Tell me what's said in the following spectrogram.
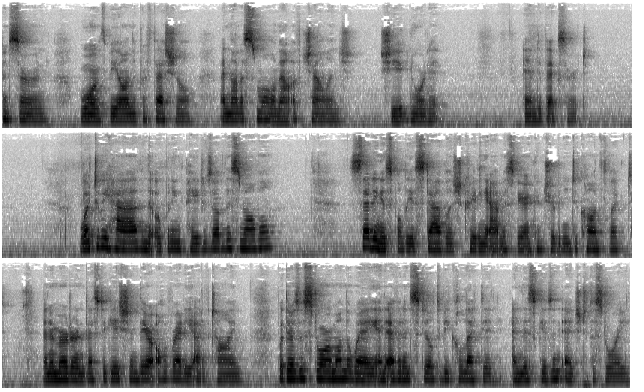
concern, warmth beyond the professional, and not a small amount of challenge. She ignored it. End of excerpt. What do we have in the opening pages of this novel? Setting is fully established, creating atmosphere and contributing to conflict. In a murder investigation, they are already out of time. But there's a storm on the way and evidence still to be collected, and this gives an edge to the story.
